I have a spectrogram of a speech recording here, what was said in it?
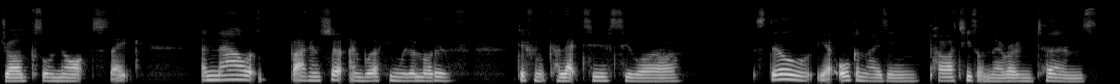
drugs or not. Like, and now at Bergen Kjøtt, I'm working with a lot of different collectives who are still, yeah, organizing parties on their own terms.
